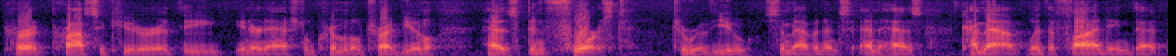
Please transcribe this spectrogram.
current prosecutor at the International Criminal Tribunal, has been forced to review some evidence and has come out with a finding that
